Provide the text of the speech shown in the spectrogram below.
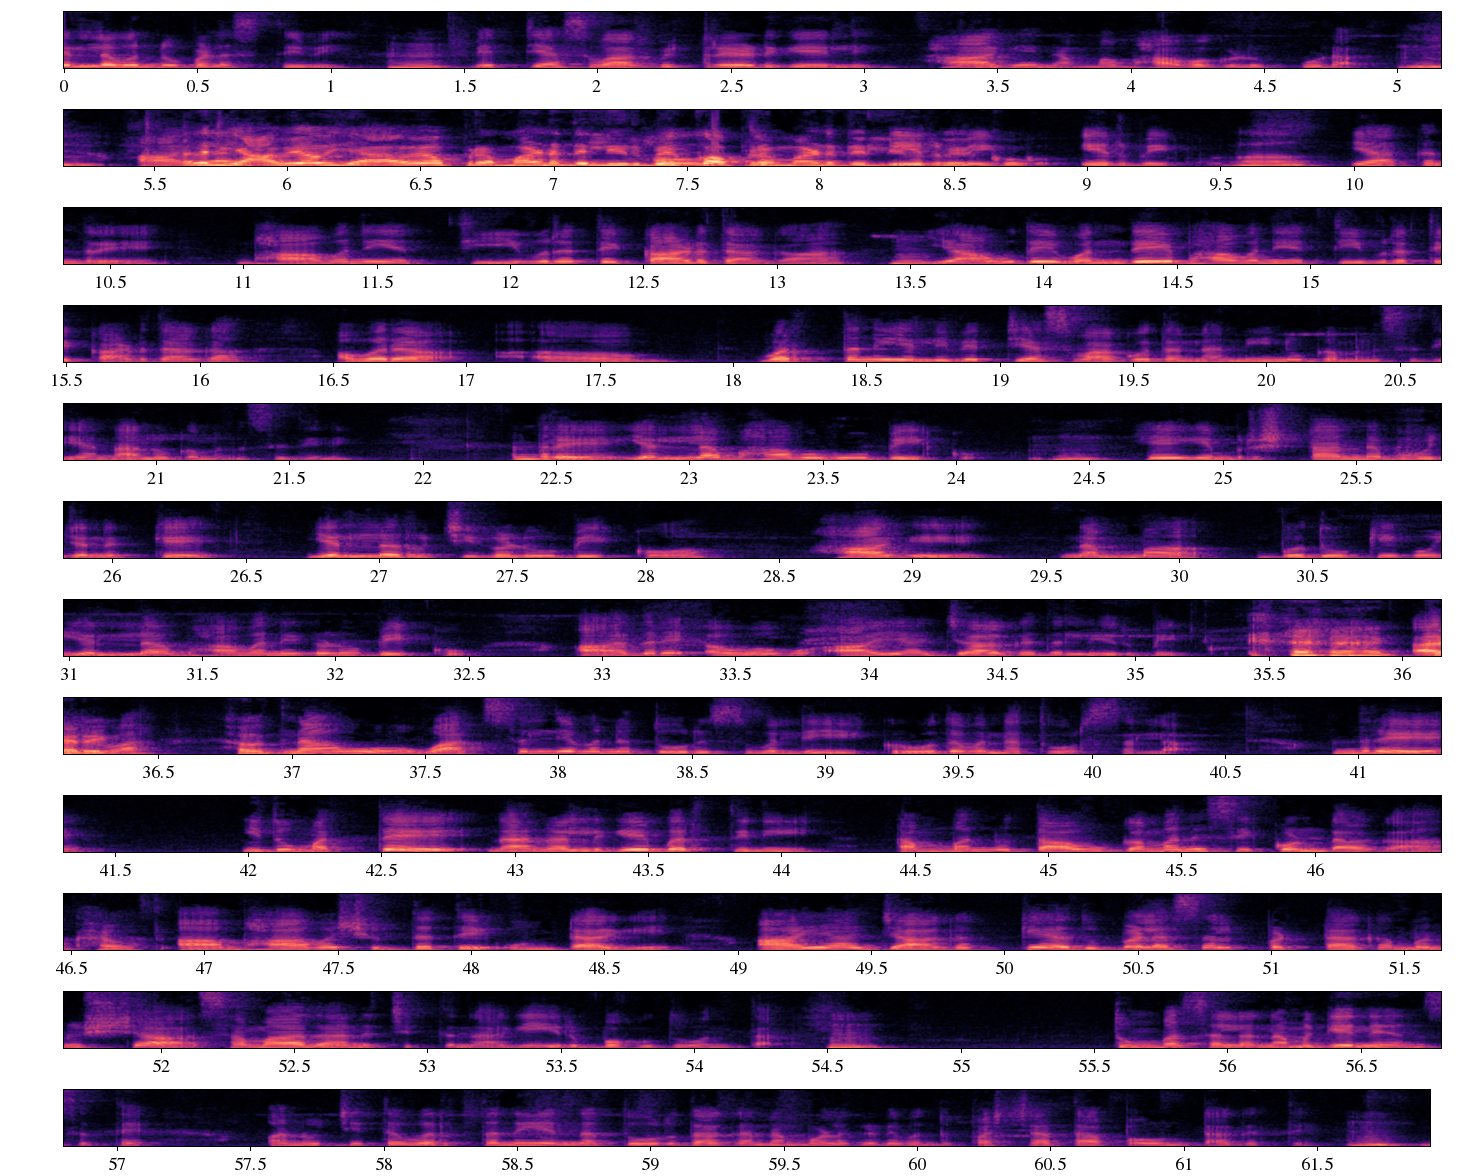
ಎಲ್ಲವನ್ನು ಬಳಸ್ತೀವಿ. ವ್ಯತ್ಯಾಸವಾಗ್ಬಿಟ್ರೆ ಅಡುಗೆಯಲ್ಲಿ ಹಾಗೆ ನಮ್ಮ ಭಾವಗಳು ಕೂಡ. ಯಾವ್ಯಾವ ಯಾವ್ಯಾವ ಪ್ರಮಾಣದಲ್ಲಿ ಇರಬೇಕು ಆ ಪ್ರಮಾಣದಲ್ಲಿ ಇರ್ಬೇಕು. ಇರ್ಬೇಕು ಯಾಕಂದ್ರೆ ಭಾವನೆಯ ತೀವ್ರತೆ ಕಾಡಿದಾಗ. ಯಾವುದೇ ಒಂದೇ ಭಾವನೆಯ ತೀವ್ರತೆ ಕಾಡಿದಾಗ ಅವರ ವರ್ತನೆಯಲ್ಲಿ ವ್ಯತ್ಯಾಸವಾಗೋದನ್ನ ನೀನು ಗಮನಿಸಿದೀಯಾ ನಾನು ಗಮನಿಸಿದ್ದೀನಿ ಅಂದ್ರೆ ಎಲ್ಲ ಭಾವವೂ ಬೇಕು. ಹೇಗೆ ಮೃಷ್ಟಾನ್ನ ಭೋಜನಕ್ಕೆ ಎಲ್ಲ ರುಚಿಗಳೂ ಬೇಕೋ ಹಾಗೆ ನಮ್ಮ ಬದುಕಿಗೂ ಎಲ್ಲ ಭಾವನೆಗಳು ಬೇಕು. ಆದರೆ ಅವವು ಆಯಾ ಜಾಗದಲ್ಲಿ ಇರಬೇಕು. ಅಲ್ವಾ? ನಾವು ವಾತ್ಸಲ್ಯವನ್ನ ತೋರಿಸುವಲ್ಲಿ ಕ್ರೋಧವನ್ನ ತೋರಿಸಲ್ಲ. ಅಂದ್ರೆ ಇದು ಮತ್ತೆ ನಾನು ಅಲ್ಲಿಗೆ ಬರ್ತೀನಿ ತಮ್ಮನ್ನು ತಾವು ಗಮನಿಸಿಕೊಂಡಾಗ ಆ ಭಾವ ಶುದ್ಧತೆ ಉಂಟಾಗಿ ಆಯಾ ಜಾಗಕ್ಕೆ ಅದು ಬಳಸಲ್ಪಟ್ಟಾಗ ಮನುಷ್ಯ ಸಮಾಧಾನ ಚಿತ್ತನಾಗಿ ಇರಬಹುದು ಅಂತ. ತುಂಬ ಸಲ ನಮಗೇನೆ ಅನಿಸುತ್ತೆ. ಅನುಚಿತ ವರ್ತನೆಯನ್ನ ತೋರಿದಾಗ ನಮ್ಮೊಳಗಡೆ ಒಂದು ಪಶ್ಚಾತ್ತಾಪ ಉಂಟಾಗುತ್ತೆ.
